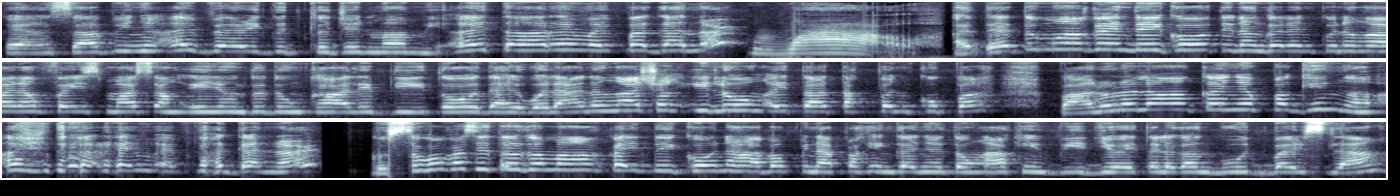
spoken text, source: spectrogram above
Kaya ang sabi niya ay very good ka dyan, mami. Ay, taray, may paganar. Wow. At eto mga kainday ko, tinanggalan ko na nga ng face mask ang inyong dudong kalib dito dahil wala na nga siyang ilong ay tatakpan ko pa. Paano na lang ang kanyang paghinga? Ay, taray, may paganar. Gusto ko kasi talaga mga kainday ko na habang pinapakinggan nyo itong aking video ay talagang good vibes lang.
